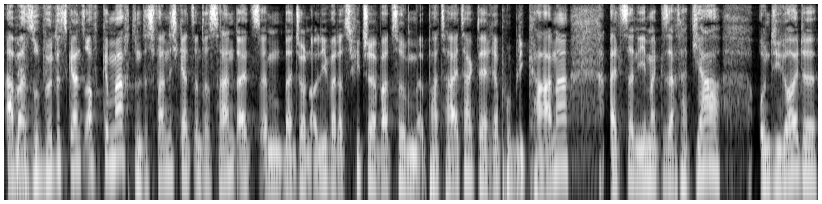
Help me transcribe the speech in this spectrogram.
Aber nee. so wird es ganz oft gemacht. Und das fand ich ganz interessant, als ähm, bei John Oliver das Feature war zum Parteitag der Republikaner, als dann jemand gesagt hat, ja, und die Leute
